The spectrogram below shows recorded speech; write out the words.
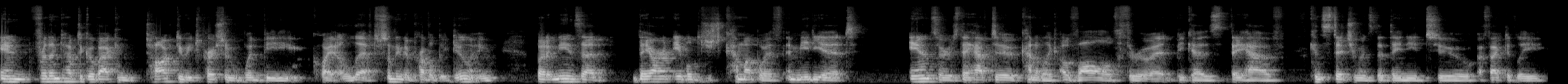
And for them to have to go back and talk to each person would be quite a lift, something they're probably doing. But it means that they aren't able to just come up with immediate answers. They have to kind of like evolve through it because they have constituents that they need to effectively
